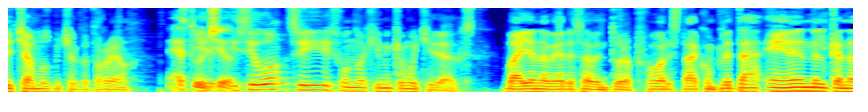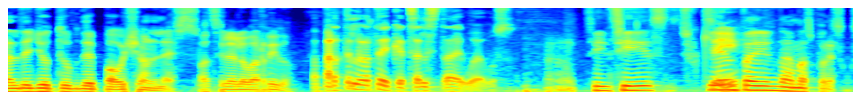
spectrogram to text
echamos mucho el cotorreo. Estuvo y, chido. y sí, hubo, sí, fue una química muy chida. Vayan a ver esa aventura, por favor. Está completa en el canal de YouTube de Potionless. Pásale lo barrido. Aparte, el arte de Quetzal está de huevos. Sí, sí, es- quieren Sí. pueden ir nada más por eso.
